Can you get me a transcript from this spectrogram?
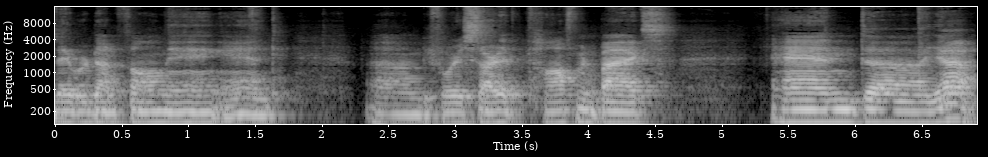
they were done filming and um, before he started Hoffman Bikes. and uh, yeah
